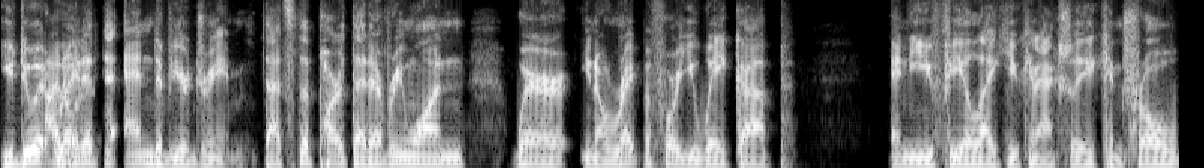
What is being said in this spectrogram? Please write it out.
You do it I right don't- at the end of your dream. That's the part that everyone, where, you know, right before you wake up and you feel like you can actually control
